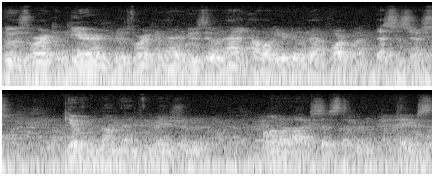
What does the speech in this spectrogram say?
who's working here and who's working there and who's doing that and how long you're doing that for. But this is just giving them the information on a live system and it takes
